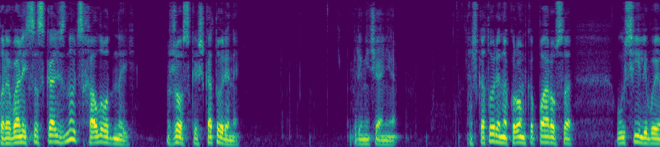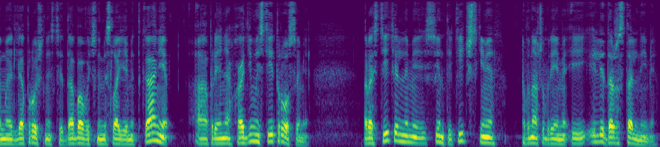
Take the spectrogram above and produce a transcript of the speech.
порывались соскользнуть с холодной, жесткой шкаторины. Примечание. Шкаторина — кромка паруса, усиливаемая для прочности добавочными слоями ткани, а при необходимости и тросами, растительными, синтетическими в наше время и, или даже стальными.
